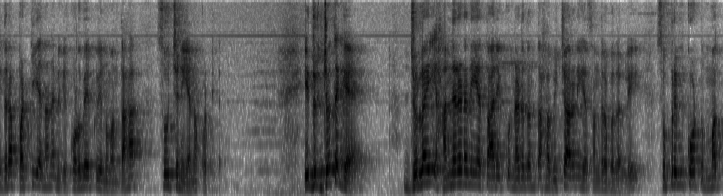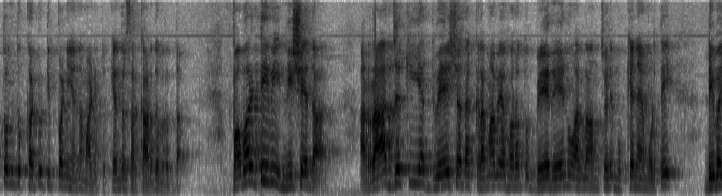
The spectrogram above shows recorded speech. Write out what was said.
ಇದರ ಪಟ್ಟಿಯನ್ನು ನಮಗೆ ಕೊಡಬೇಕು ಎನ್ನುವಂತಹ ಸೂಚನೆಯನ್ನು ಕೊಟ್ಟಿದೆ. ಇದ್ರ ಜೊತೆಗೆ ಜುಲೈ ಹನ್ನೆರಡನೆಯ ತಾರೀಕು ನಡೆದಂತಹ ವಿಚಾರಣೆಯ ಸಂದರ್ಭದಲ್ಲಿ ಸುಪ್ರೀಂ ಕೋರ್ಟ್ ಮತ್ತೊಂದು ಕಟು ಟಿಪ್ಪಣಿಯನ್ನು ಮಾಡಿತ್ತು ಕೇಂದ್ರ ಸರ್ಕಾರದ ವಿರುದ್ಧ. ಪವರ್ ಟಿವಿ ನಿಷೇಧ ರಾಜಕೀಯ ದ್ವೇಷದ ಕ್ರಮವೇ ಹೊರತು ಬೇರೇನೂ ಅಲ್ಲ ಅಂತೇಳಿ ಮುಖ್ಯ ನ್ಯಾಯಮೂರ್ತಿ ಡಿ ವೈ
